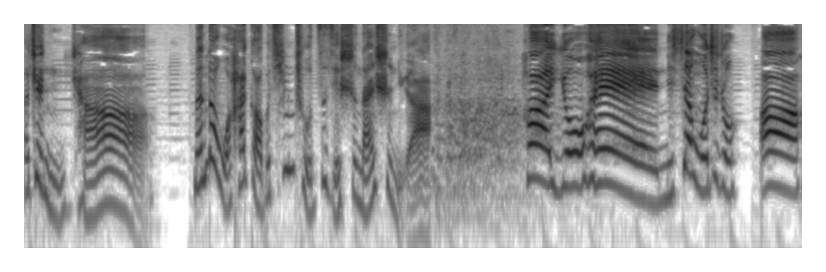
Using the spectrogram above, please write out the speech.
啊，正常。难道我还搞不清楚自己是男是女啊？哎呦嘿，你像我这种啊，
